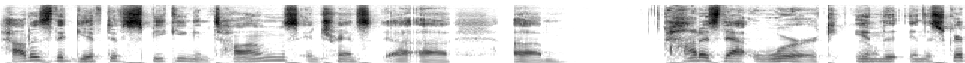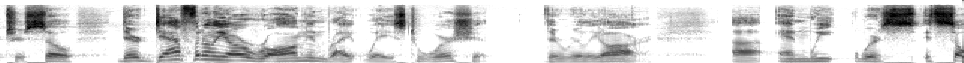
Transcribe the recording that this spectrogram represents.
How does the gift of speaking in tongues and trans, uh, uh, um, how does that work in the in the scriptures? So there definitely are wrong and right ways to worship. There really are. Uh, and we we're it's so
